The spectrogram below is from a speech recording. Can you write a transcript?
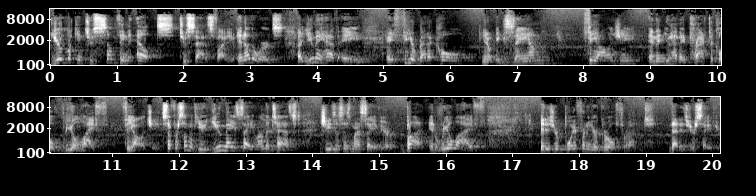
You're looking to something else to satisfy you. In other words, uh, you may have a, a theoretical you know, exam theology, and then you have a practical, real life theology. So for some of you, you may say on the test, Jesus is my Savior, but in real life, it is your boyfriend or your girlfriend that is your Savior.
